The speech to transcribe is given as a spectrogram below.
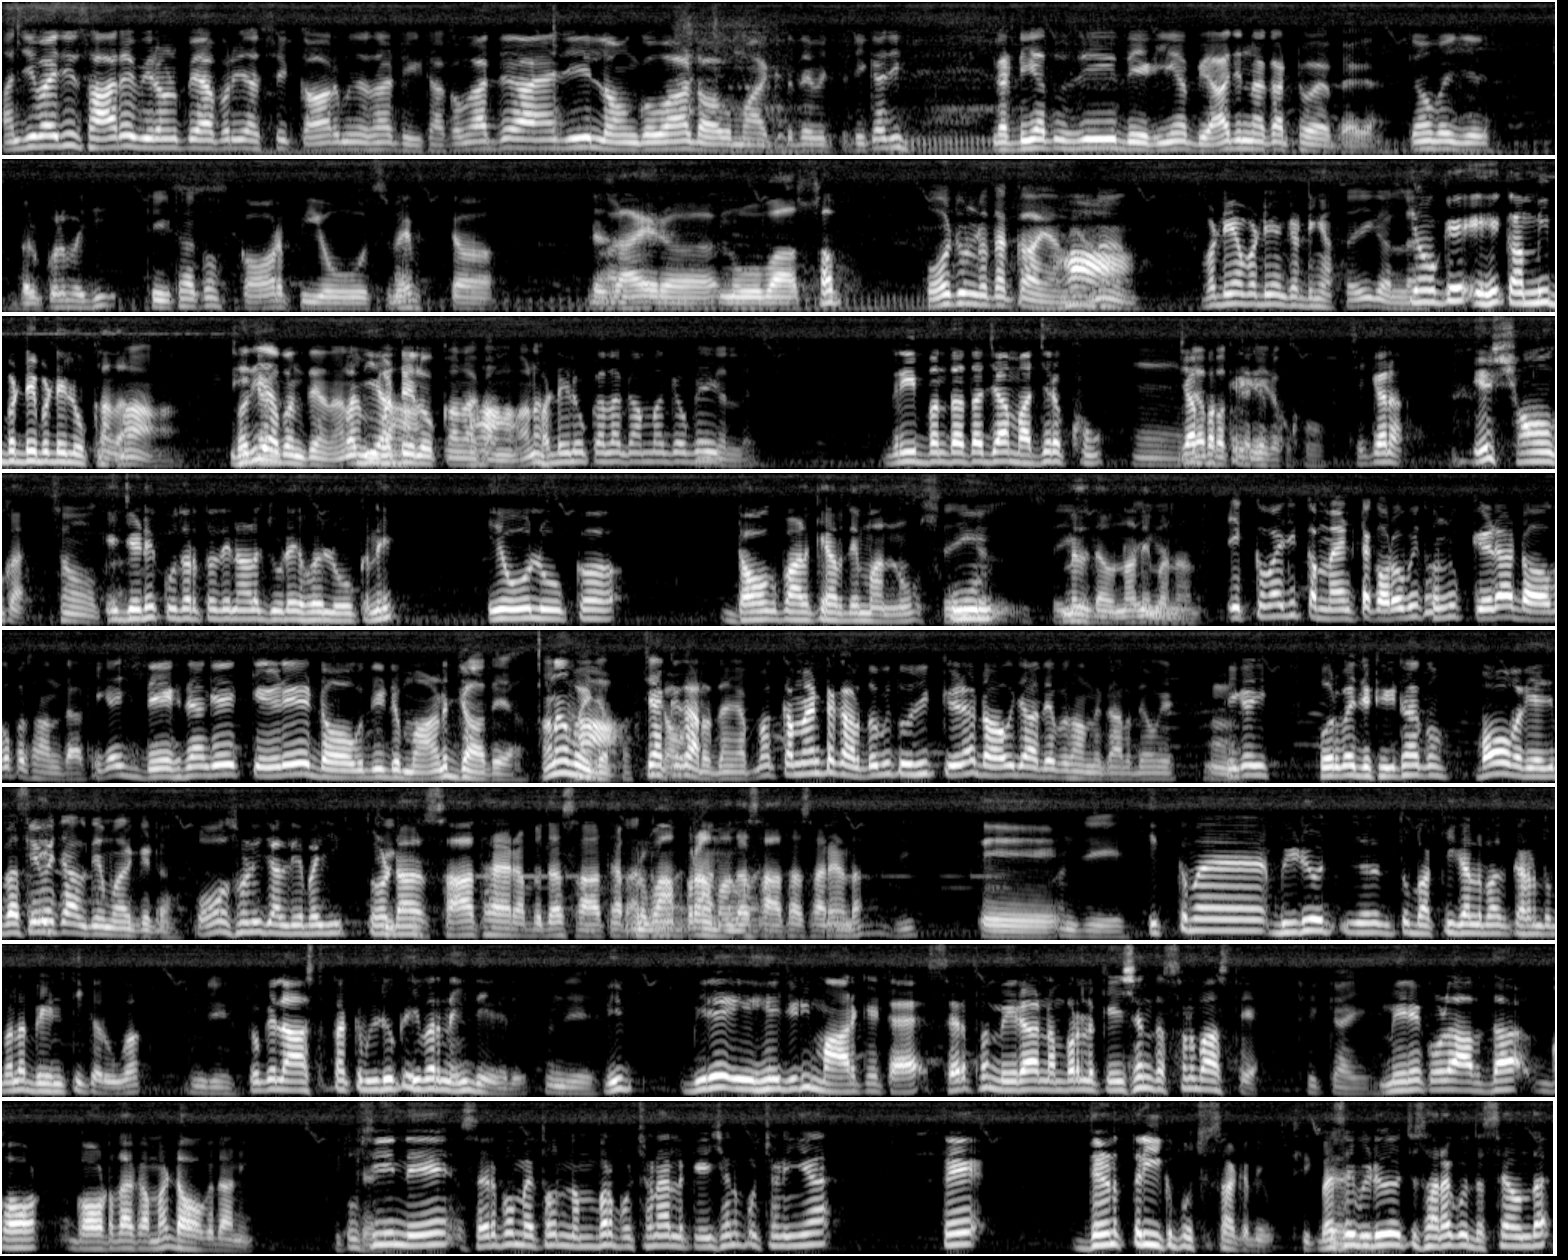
ਹਾਂਜੀ ਬਾਈ ਜੀ ਸਾਰੇ ਵੀਰਾਂ ਨੂੰ ਪਿਆ ਪਰ ਸਤਿ ਸ਼੍ਰੀ ਅਕਾਲ। ਮੈਂ ਸਾਰੇ ਠੀਕ ਠਾਕ ਹਾਂ ਅੱਜ ਆਇਆ ਜੀ ਲੌਂਗੋਵਾ ਡੌਗ ਮਾਰਕੀਟ ਦੇ ਵਿੱਚ ਠੀਕ ਹੈ ਜੀ। ਗੱਡੀਆਂ ਤੁਸੀਂ ਦੇਖ ਲੀਆਂ ਵਿਆਹ ਜਿੰਨਾ ਇਕੱਠ ਹੋਇਆ ਪਿਆ ਹੈਗਾ। ਕਿਉਂ ਬਾਈ ਜੀ? ਬਿਲਕੁਲ ਬਾਈ ਜੀ। ਠੀਕ ਠਾਕ ਹੋ? ਸਕਾਰਪੀਓ ਸਵਿਫਟ ਡਿਜ਼ਾਇਰ ਨੋਵਾ ਸਭ। ਫੋਰਚੂਨਰ ਤੱਕ ਆ ਜਾਂਦੇ ਹਾਂ। ਹਾਂ ਵੱਡੀਆਂ ਵੱਡੀਆਂ ਗੱਡੀਆਂ। ਸਹੀ ਗੱਲ ਹੈ। ਕਿਉਂਕਿ ਇਹ ਕੰਮ ਹੀ ਵੱਡੇ ਵੱਡੇ ਲੋਕਾਂ ਦਾ। ਹਾਂ। ਵਧੀਆ ਬੰਦਿਆਂ ਦਾ ਨਾ ਵੱਡੇ ਲੋਕਾਂ ਦਾ ਕੰਮ ਹੈ ਨਾ। ਵੱਡੇ ਲੋਕਾਂ ਦਾ ਕੰਮ ਆ ਕਿਉਂਕਿ ਹੈ। ਗਰੀਬ ਬੰਦਾ ਤਾਂ ਜਾਂ ਮੱਝ ਰੱਖੂ ਜਾਂ ਬੱਕਰੀ ਰੱਖੂ। ਠੀਕ ਹੈ ਨਾ? ਇਹ ਸ਼ੌਂਕ ਹੈ ਸ਼ੌਂਕ ਇਹ ਜਿਹੜੇ ਕੁਦਰਤ ਦੇ ਨਾਲ ਜੁੜੇ ਹੋਏ ਲੋਕ ਨੇ ਇਹ ਉਹ ਲੋਕ ਡੌਗ ਪਾਲ ਕੇ ਆਪਦੇ ਮਨ ਨੂੰ ਸਕੂਨ ਮਿਲਦਾ ਉਹਨਾਂ ਦੇ ਮਨਾਂ ਨੂੰ। ਇੱਕ ਵਾਰ ਜੀ ਕਮੈਂਟ ਕਰੋ ਵੀ ਤੁਹਾਨੂੰ ਕਿਹੜਾ ਡੌਗ ਪਸੰਦ ਆ ਠੀਕ ਹੈ ਜੀ? ਦੇਖ ਦਿਆਂਗੇ ਕਿਹੜੇ ਡੌਗ ਦੀ ਡਿਮਾਂਡ ਜ਼ਿਆਦਾ ਆ। ਹਨਾ ਬਾਈ ਜੀ ਆਪਾਂ? ਚੈੱਕ ਕਰ ਦਿਆਂਗੇ ਆਪਾਂ। ਕਮੈਂਟ ਕਰ ਦਿਓ ਵੀ ਤੁਸੀਂ ਕਿਹੜਾ ਡੌਗ ਜ਼ਿਆਦਾ ਪਸੰਦ ਕਰਦੇ ਹੋਗੇ ਠੀਕ ਹੈ ਜੀ? ਹੋਰ ਬਾਈ ਜੀ ਠੀਕ ਠਾਕ ਹੋ? ਬਹੁਤ ਵਧੀਆ ਜੀ ਬਸ ਕਿਵੇਂ ਚੱਲਦੀ ਹੈ ਮਾਰਕੀਟ ਬਹੁਤ ਸੋਹਣੀ ਚੱਲਦੀ ਹੈ ਬਾਈ ਜੀ ਤੁਹਾਡਾ ਸਾਥ ਹੈ ਰੱਬ ਦਾ ਸਾਥ ਹੈ ਭਰਾਵਾਂ ਭਰਾਵਾਂ ਦਾ ਸਾਥ ਹੈ ਸਾਰਿਆਂ ਦਾ। ਜੀ ਤੇ ਹਾਂਜੀ। ਇੱਕ ਮੈਂ ਵੀਡੀਓ ਤੋਂ ਬਾਕੀ ਗੱਲਬਾਤ ਕਰਨ ਤੋਂ ਪਹਿਲਾਂ ਬੇਨਤੀ ਕਰੂੰਗਾ ਹਾਂਜੀ। ਕਿਉਂਕਿ ਲਾਸਟ ਤੱਕ ਵੀਡੀਓ ਕਈ ਵਾਰ ਨਹੀਂ ਦੇਖਦੇ। ਹਾਂਜੀ। ਵੀ ਵੀਰੇ ਇਹ ਜਿਹੜੀ ਮਾਰਕੀਟ ਹੈ ਸਿਰਫ ਮੇਰਾ ਨੰਬਰ ਲੋਕੇਸ਼ਨ ਦੱਸਣ ਵਾਸਤੇ ਹੈ। ਠੀਕ ਹੈ ਜੀ। ਮੇਰੇ ਕੋਲ ਆਪਦਾ ਗੌਟ ਦਾ ਕੰਮ ਹੈ ਡੌਗ ਦਾ ਨਹੀਂ। ਤੁਸੀਂ ਨੇ ਸਿਰਫ ਮੈਥੋਂ ਨੰਬਰ ਪੁੱਛਣਾ ਲੋਕੇਸ਼ਨ ਪੁੱਛਣੀ ਹੈ ਤੇ ਦਿਨ ਤਰੀਕ ਪੁੱਛ ਸਕਦੇ ਹੋ। ਵੈਸੇ ਵੀਡੀਓ ਵਿੱਚ ਸਾਰਾ ਕੁਝ ਦੱਸਿਆ ਹੁੰਦਾ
